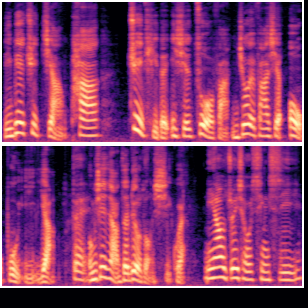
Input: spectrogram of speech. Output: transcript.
里面去讲它具体的一些做法，你就会发现哦不一样。对，我们先讲这六种习惯。你要追求清晰。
